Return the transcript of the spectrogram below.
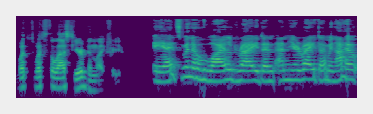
what's what's the last year been like for you? Yeah, it's been a wild ride, and and you're right. I mean, I have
